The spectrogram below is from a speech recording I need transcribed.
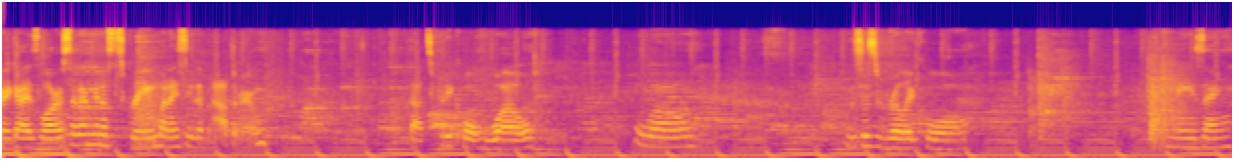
All right, guys, Laura said I'm gonna scream when I see the bathroom. That's pretty cool. Whoa. Whoa. This is really cool. Amazing.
